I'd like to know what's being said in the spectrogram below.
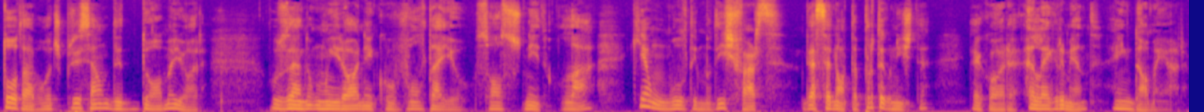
toda a boa disposição de Dó maior, usando um irónico volteio Sol sustenido Lá, que é um último disfarce dessa nota protagonista, agora alegremente em Dó maior.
